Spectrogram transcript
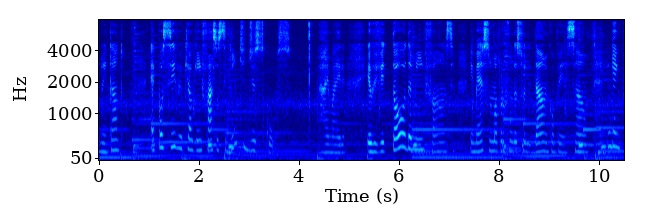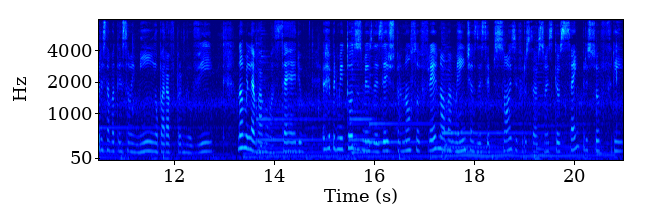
No entanto, é possível que alguém faça o seguinte discurso: Ai, Maíra, eu vivi toda a minha infância imerso numa profunda solidão e incompreensão. Ninguém prestava atenção em mim ou parava para me ouvir. Não me levavam a sério. Eu reprimi todos os meus desejos para não sofrer novamente as decepções e frustrações que eu sempre sofri.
